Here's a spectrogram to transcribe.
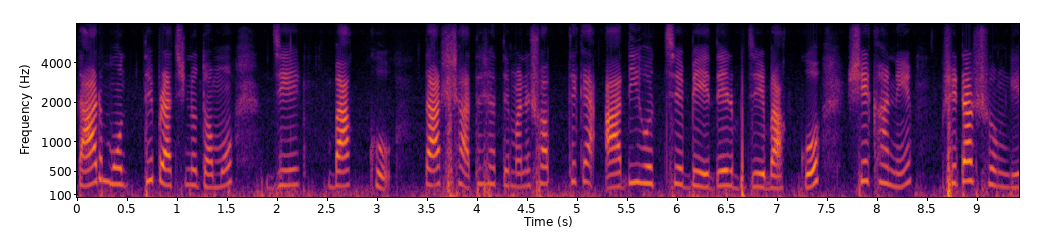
তার মধ্যে প্রাচীনতম যে বাক্য, তার সাথে সাথে মানে সব থেকে আদি হচ্ছে বেদের যে বাক্য, সেখানে সেটার সঙ্গে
